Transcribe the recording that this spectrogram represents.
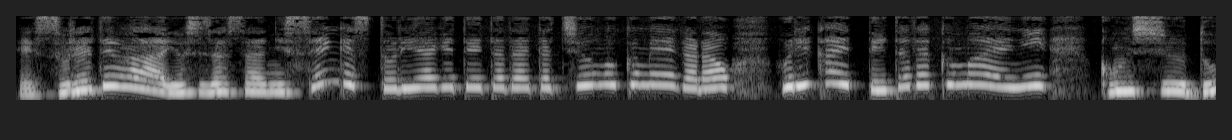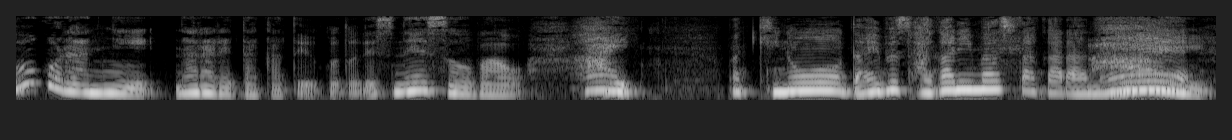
えそれでは吉田さんに先月取り上げてていただいた注目銘柄を振り返っていただく前に、今週どうご覧になられたかということですね、相場を。はい。まあ、昨日だいぶ下がりましたからね。はい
